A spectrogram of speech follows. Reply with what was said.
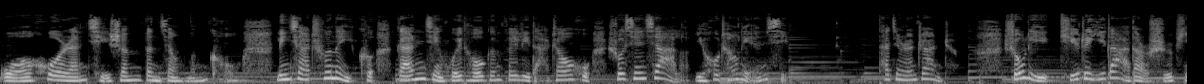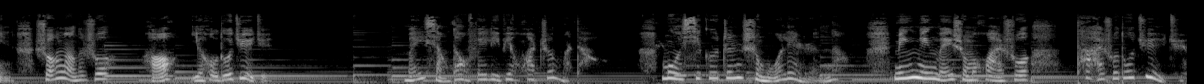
我豁然起身奔向门口，临下车那一刻，赶紧回头跟菲利打招呼，说先下了，以后常联系。他竟然站着，手里提着一大袋食品，爽朗地说：“好，以后多聚聚。”没想到菲利变化这么大，墨西哥真是磨练人呢。明明没什么话说，他还说多聚聚。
